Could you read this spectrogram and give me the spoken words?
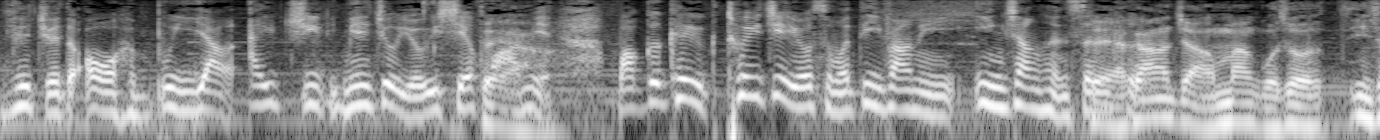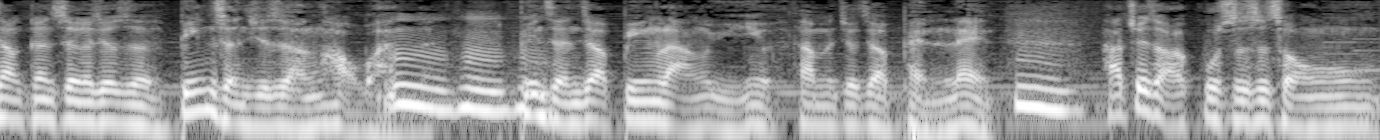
你就觉得哦很。不一样，IG 里面就有一些画面。宝、啊、哥可以推荐有什么地方你印象很深刻？对、啊，刚刚讲曼谷之后，印象更深刻就是槟城，其实很好玩。嗯嗯，槟城叫槟榔屿，因为他们就叫 Penland。嗯，它最早的故事是从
